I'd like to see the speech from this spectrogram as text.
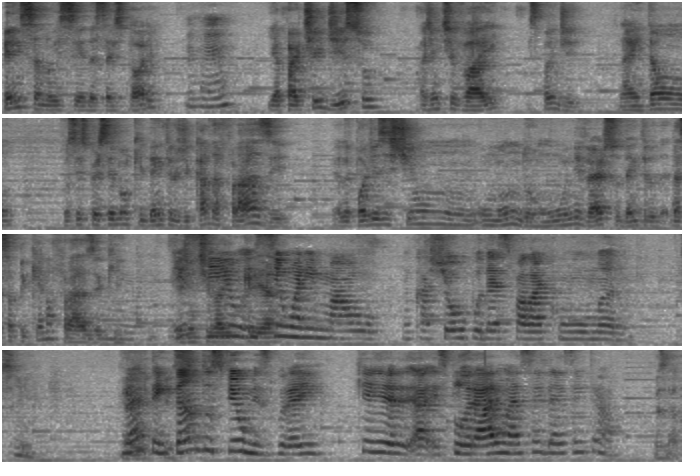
pensa no IC dessa história uhum. e a partir disso a gente vai expandir. Né? Então vocês percebam que dentro de cada frase ela pode existir um, um mundo, um universo dentro dessa pequena frase aqui. Hum. Que e, a gente se, vai criar... e se um animal, um cachorro pudesse falar com um humano? Sim. Né? É, Tem isso. tantos filmes por aí que exploraram essa ideia central. Exato.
